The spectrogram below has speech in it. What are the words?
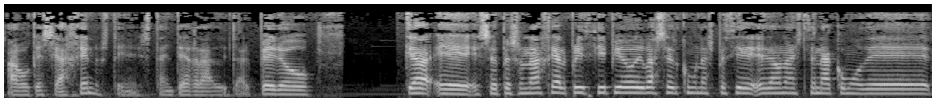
algo que sea ajeno, está, está integrado y tal. Pero que, eh, ese personaje al principio iba a ser como una especie, era una escena como de,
